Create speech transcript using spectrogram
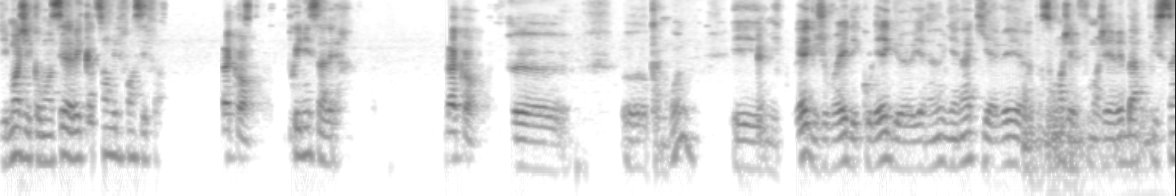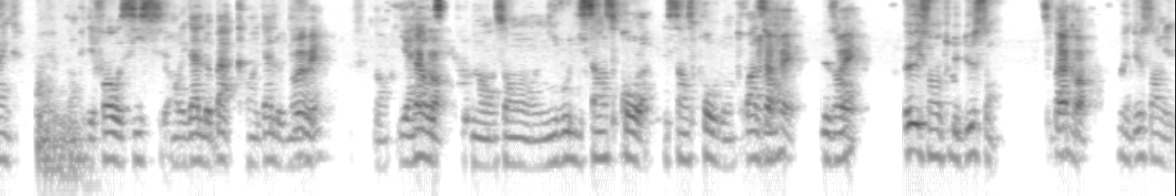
Et moi, j'ai commencé avec 400 000 francs CFA. D'accord. Premier salaire. D'accord. Euh, au Cameroun. Et mes collègues, je voyais des collègues, euh, il y, en a, il y en a qui avaient, euh, parce que moi j'avais, moi j'avais bac plus 5. Donc des fois aussi, on regarde le bac, on regarde le niveau. Oui, oui. Donc il y en a aussi qui sont niveau licence pro, là, licence pro, donc 3 ans, 2 ans. Eux, ils sont autour de 200. D'accord. 200 000.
